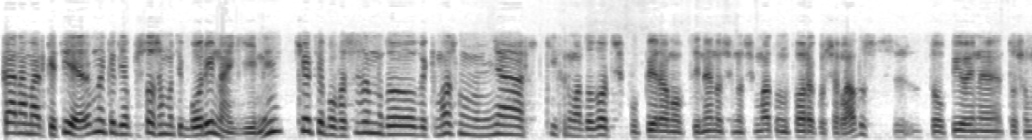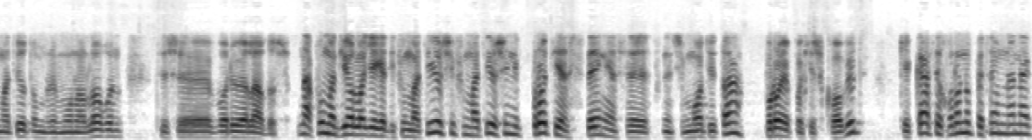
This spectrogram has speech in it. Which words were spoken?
Κάναμε αρκετή έρευνα και διαπιστώσαμε ότι μπορεί να γίνει και έτσι αποφασίσαμε να το δοκιμάσουμε με μια αρχική χρηματοδότηση που πήραμε από την Ένωση Νοσημάτων Θώρακος Ελλάδος, το οποίο είναι το Σωματείο των Πνευμονολόγων της ε, Βορείου Ελλάδος. Να πούμε δύο λόγια για τη φυματίωση. Η φυματίωση είναι η πρώτη ασθένεια σε θνησιμότητα προ-εποχής COVID και κάθε χρόνο πεθαίνουν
